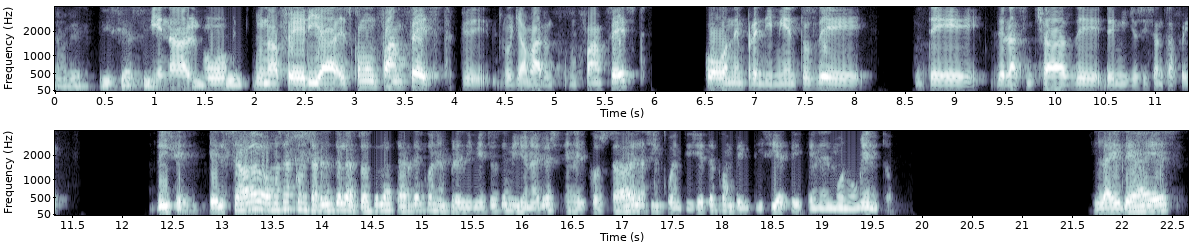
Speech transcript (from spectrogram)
A ver, dice así. Viene algo de una feria, es como un fan fest, que lo llamaron, un fan fest con emprendimientos de, de, las hinchadas de, de, Millos y Santa Fe. Dice, el sábado vamos a contar desde las 2 de la tarde con emprendimientos de millonarios en el costado de la 57 con 27, en el monumento. La idea es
